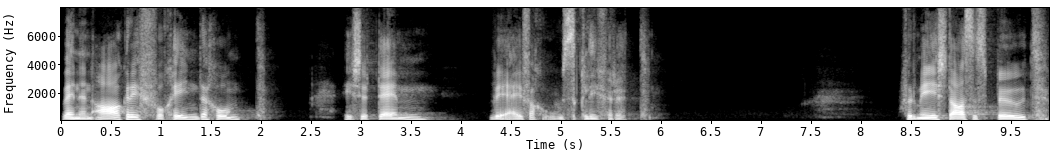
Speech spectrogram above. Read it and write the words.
wenn ein Angriff von Kindern kommt, ist er dem wie einfach ausgeliefert. Für mich ist das ein Bild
